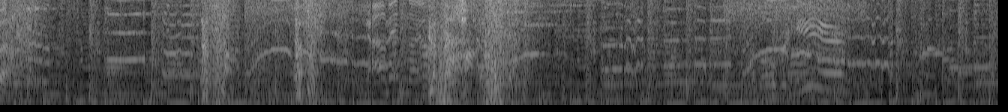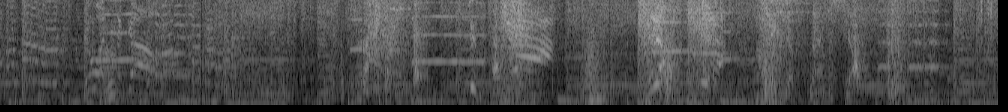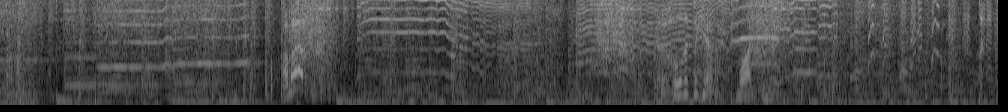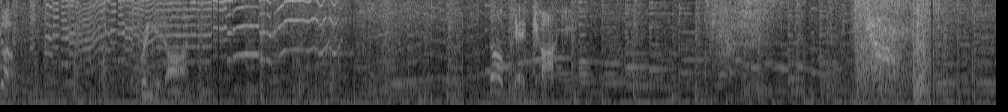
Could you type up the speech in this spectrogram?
well. Right. I'm up! Gotta hold it together. Watch me. Let's go! Bring it on. Don't get cocky.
